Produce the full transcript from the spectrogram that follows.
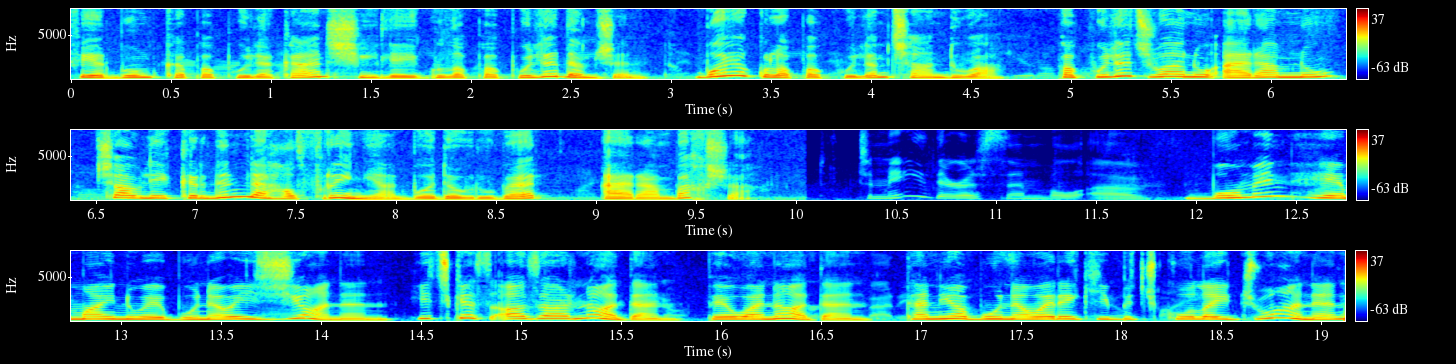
فێربووم کە پەپوولەکان شیلەی گوڵە پەپوولە دەمژن، بۆیە گوڵە پەپوولەم چاندووە. پەپوولە جوان و ئارامن و چاولێکردن لە هەڵفڕینیان بۆ دەوروبەر ئارامبەخشە. بۆ من هێمای نوێبوونەوەی ژیانن، هیچ کەس ئازار نادەن، پێوە نادەن، تەنیا بوونەوەرێکی بچکۆڵەی جوانن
